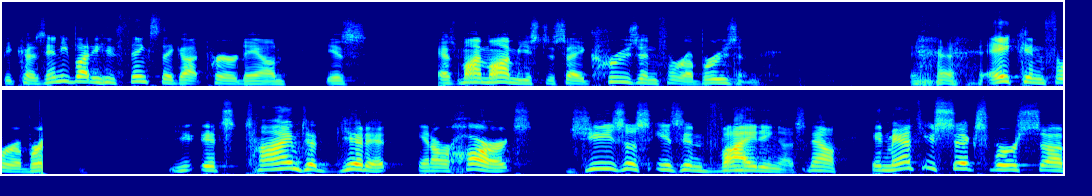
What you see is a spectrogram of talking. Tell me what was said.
Because anybody who thinks they got prayer down is, as my mom used to say, cruising for a bruising, aching for a break. it's time to get it in our hearts. Jesus is inviting us. Now, in Matthew 6, verse uh,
